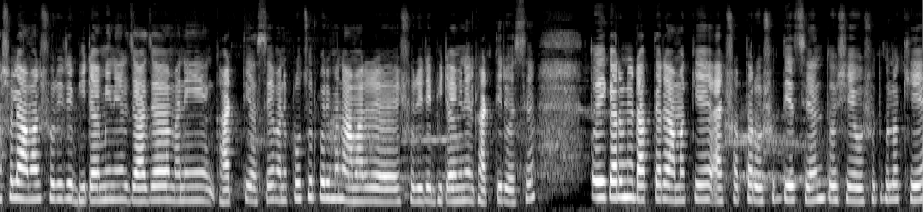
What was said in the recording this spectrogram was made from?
আসলে আমার শরীরে ভিটামিনের যা যা মানে ঘাটতি আছে মানে প্রচুর পরিমাণে আমার শরীরে ভিটামিনের ঘাটতি রয়েছে। তো এই কারণে ডাক্তারে আমাকে এক সপ্তাহের ওষুধ দিয়েছেন। তো সেই ওষুধগুলো খেয়ে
